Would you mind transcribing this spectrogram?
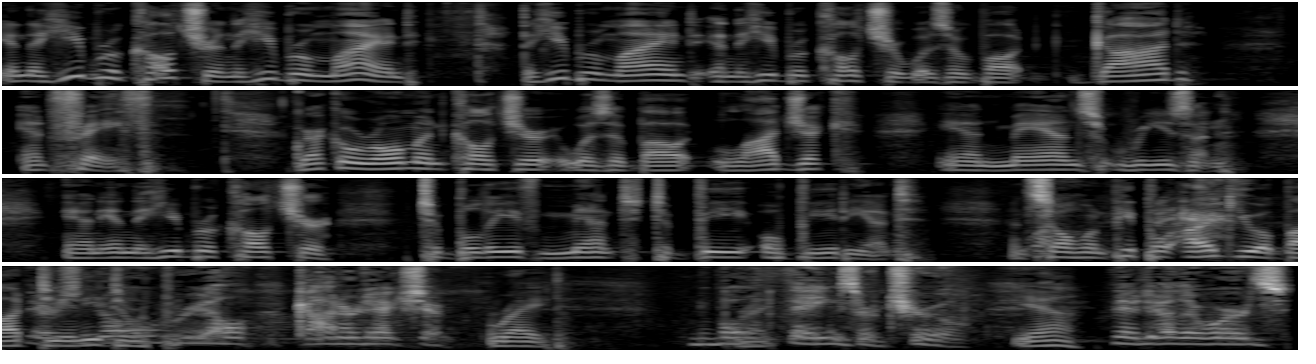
In the Hebrew culture, in the Hebrew mind, the Hebrew mind in the Hebrew culture was about God and faith. Greco Roman culture was about logic and man's reason. And in the Hebrew culture, to believe meant to be obedient. And well, so when people argue about do you need no to real contradiction. Right. Both right. things are true. Yeah. In other words,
